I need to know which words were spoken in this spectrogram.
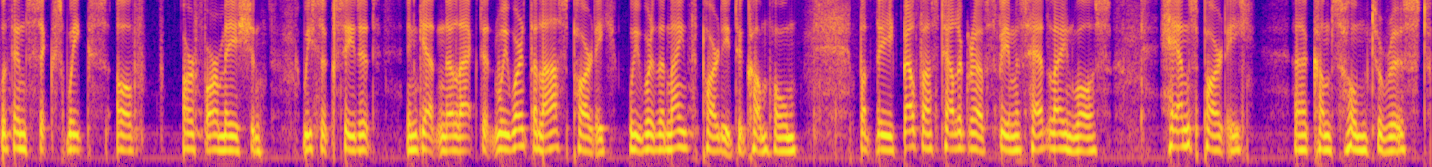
within six weeks of our formation, we succeeded in getting elected. We weren't the last party, we were the ninth party to come home. But the Belfast Telegraph's famous headline was Hen's Party uh, comes home to roost.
